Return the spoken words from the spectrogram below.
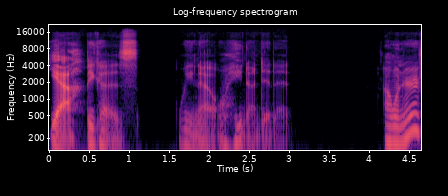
Yeah. because we know he done did it. I wonder if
